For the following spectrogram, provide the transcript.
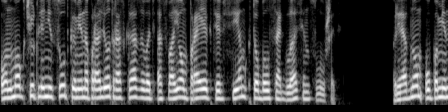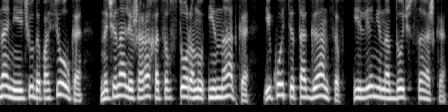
Он мог чуть ли не сутками напролёт рассказывать о своем проекте всем, кто был согласен слушать. При одном упоминании чудо поселка начинали шарахаться в сторону и Надка, и Костя Таганцев, и Ленина дочь Сашка,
